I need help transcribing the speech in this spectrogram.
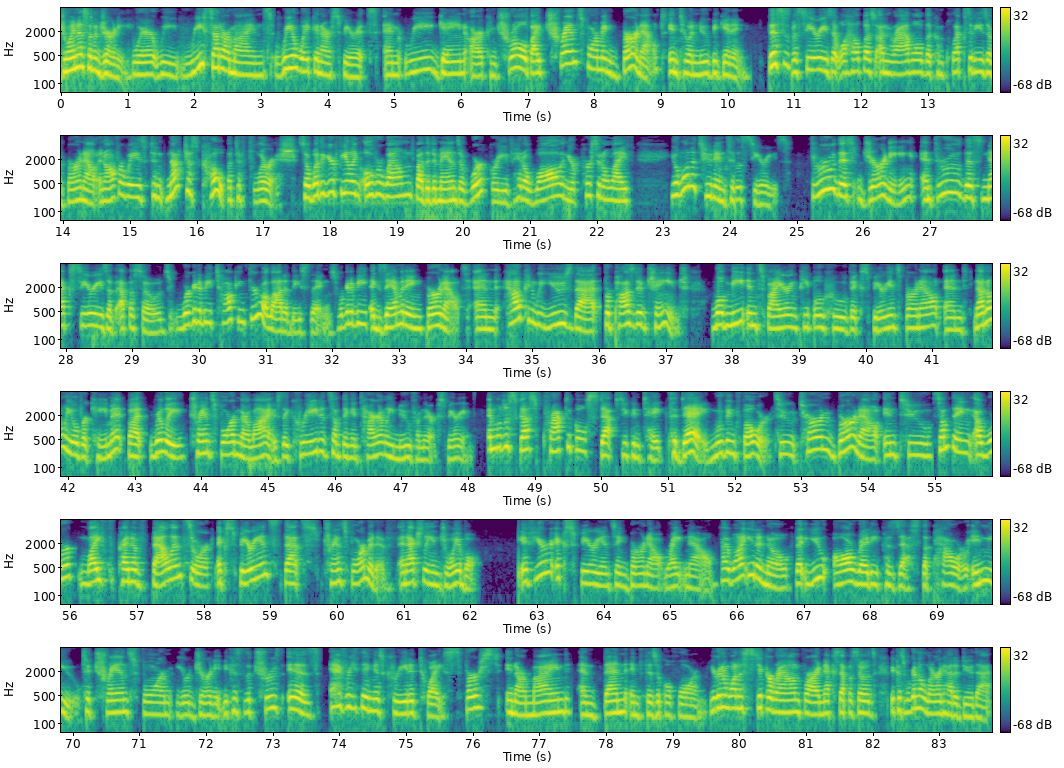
Join us on a journey where we reset our minds, reawaken our spirits, and regain our control by transforming burnout into a new beginning. This is a series that will help us unravel the complexities of burnout and offer ways to not just cope, but to flourish. So, whether you're feeling overwhelmed by the demands of work or you've hit a wall in your personal life, you'll want to tune into this series through this journey and through this next series of episodes, we're going to be talking through a lot of these things. We're going to be examining burnout and how can we use that for positive change. We'll meet inspiring people who've experienced burnout and not only overcame it, but really transformed their lives. They created something entirely new from their experience. And we'll discuss practical steps you can take today, moving forward, to turn burnout into something, a work life kind of balance or experience that's transformative and actually enjoyable. If you're experiencing burnout right now, I want you to know that you already possess the power in you to transform your journey because the truth is everything is created twice first in our mind and then in physical form. You're going to want to stick around for our next episodes because we're going to learn how to do that.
